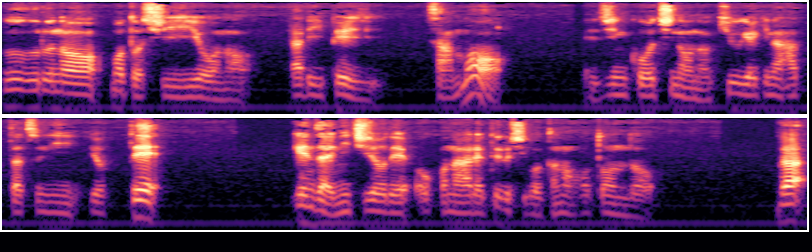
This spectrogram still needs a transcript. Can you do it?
Google の元 CEO のラリー・ペイジさんも人工知能の急激な発達によって現在日常で行われている仕事のほとんどが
